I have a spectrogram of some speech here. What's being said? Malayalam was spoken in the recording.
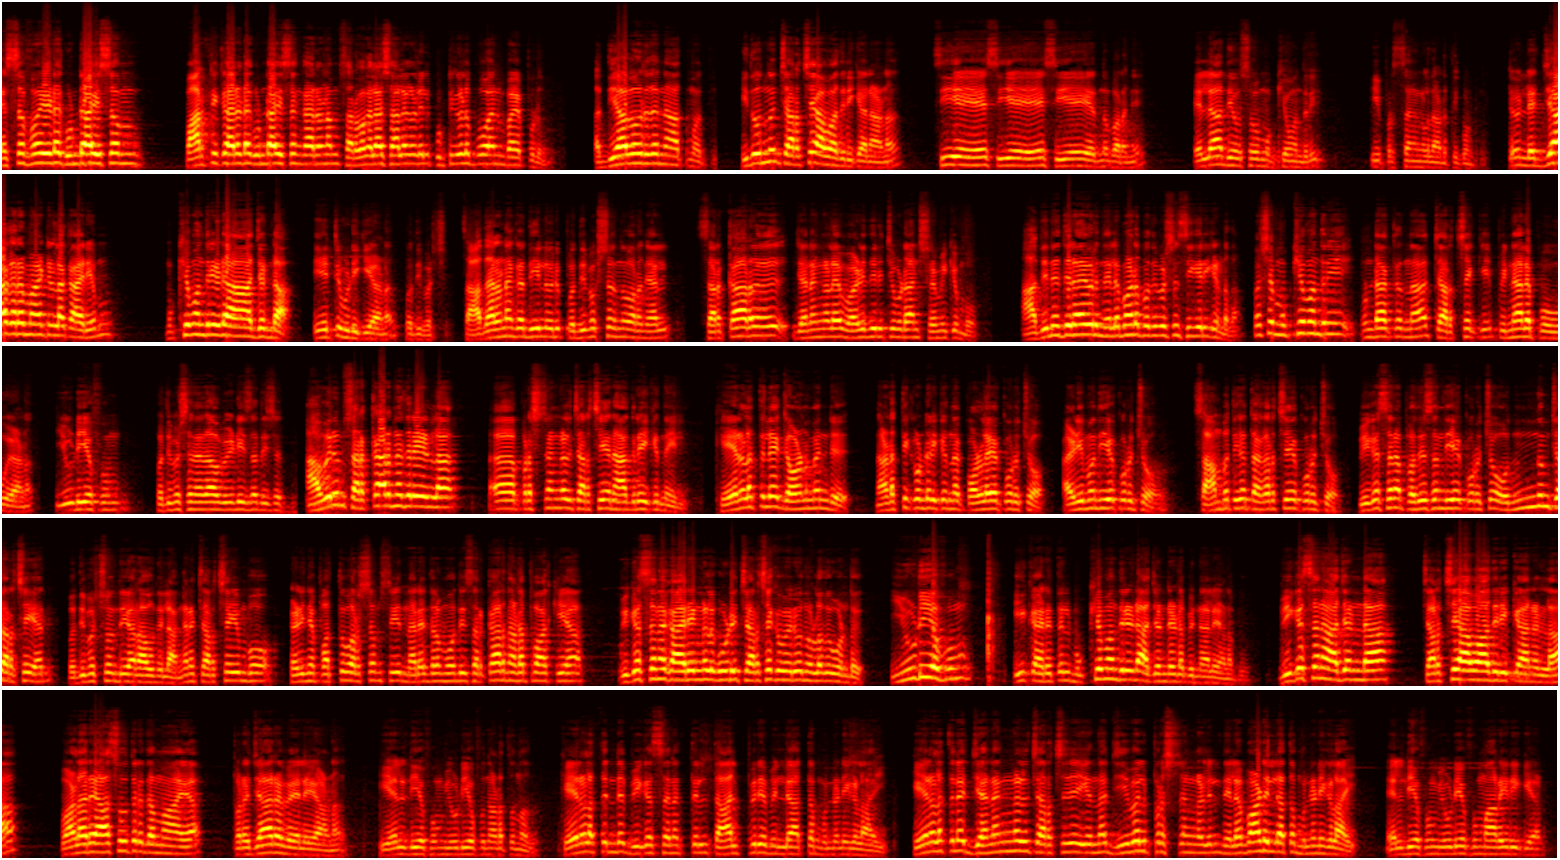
എസ് എഫ് ഐയുടെ ഗുണ്ടായുസം പാർട്ടിക്കാരുടെ ഗുണ്ടായുസം കാരണം സർവകലാശാലകളിൽ കുട്ടികൾ പോകാൻ ഭയപ്പെടുന്നു. അധ്യാപകർ തന്നെ ആത്മഹത്യ. ഇതൊന്നും ചർച്ചയാവാതിരിക്കാനാണ് C A A C A A C A എന്ന് പറഞ്ഞ് എല്ലാ ദിവസവും മുഖ്യമന്ത്രി ഈ പ്രസംഗങ്ങൾ നടത്തിക്കൊണ്ടു ഏറ്റവും ലജ്ജാകരമായിട്ടുള്ള കാര്യം മുഖ്യമന്ത്രിയുടെ ആ അജണ്ട ഏറ്റുപിടിക്കുകയാണ് പ്രതിപക്ഷം. സാധാരണഗതിയിൽ ഒരു പ്രതിപക്ഷം എന്ന് പറഞ്ഞാൽ സർക്കാർ ജനങ്ങളെ വഴിതിരിച്ചുവിടാൻ ശ്രമിക്കുമ്പോൾ അതിനെതിരായ ഒരു നിലപാട് പ്രതിപക്ഷം സ്വീകരിക്കേണ്ടതാണ്. പക്ഷെ മുഖ്യമന്ത്രി ഉണ്ടാക്കുന്ന ചർച്ചയ്ക്ക് പിന്നാലെ പോവുകയാണ് യു ഡി എഫും പ്രതിപക്ഷ നേതാവ് വി ഡി സതീശൻ. അവരും സർക്കാരിനെതിരെയുള്ള പ്രശ്നങ്ങൾ ചർച്ച ചെയ്യാൻ ആഗ്രഹിക്കുന്നതിൽ കേരളത്തിലെ ഗവൺമെന്റ് നടത്തിക്കൊണ്ടിരിക്കുന്ന കൊള്ളയെക്കുറിച്ചോ അഴിമതിയെക്കുറിച്ചോ സാമ്പത്തിക തകർച്ചയെക്കുറിച്ചോ വികസന പ്രതിസന്ധിയെക്കുറിച്ചോ ഒന്നും ചർച്ച ചെയ്യാൻ പ്രതിപക്ഷവും തയ്യാറാവുന്നില്ല. അങ്ങനെ ചർച്ച ചെയ്യുമ്പോൾ കഴിഞ്ഞ പത്ത് വർഷം ശ്രീ നരേന്ദ്രമോദി സർക്കാർ നടപ്പാക്കിയ വികസന കാര്യങ്ങൾ കൂടി ചർച്ചയ്ക്ക് വരുമെന്നുള്ളത് കൊണ്ട് യു ഡി എഫും ഈ കാര്യത്തിൽ മുഖ്യമന്ത്രിയുടെ അജണ്ടയുടെ പിന്നാലെയാണ് പോകുന്നത്. വികസന അജണ്ട ചർച്ചയാവാതിരിക്കാനുള്ള വളരെ ആസൂത്രിതമായ പ്രചാരവേലയാണ് എൽ ഡി എഫും യു ഡി എഫും നടത്തുന്നത്. കേരളത്തിന്റെ വികസനത്തിൽ താല്പര്യമില്ലാത്ത മുന്നണികളായി കേരളത്തിലെ ജനങ്ങൾ ചർച്ച ചെയ്യുന്ന ജീവൽ പ്രശ്നങ്ങളിൽ നിലപാടില്ലാത്ത മുന്നണികളായി എൽ ഡി എഫും യു ഡി എഫും മാറിയിരിക്കുകയാണ്.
